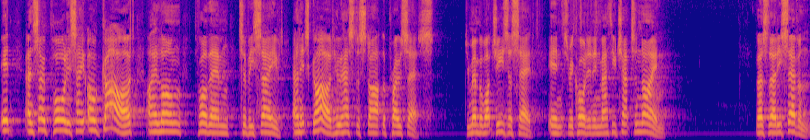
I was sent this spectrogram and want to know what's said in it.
It, and so Paul is saying, Oh God, I long for them to be saved. And it's God who has to start the process. Do you remember what Jesus said? In, it's recorded in Matthew chapter 9. Verse 37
